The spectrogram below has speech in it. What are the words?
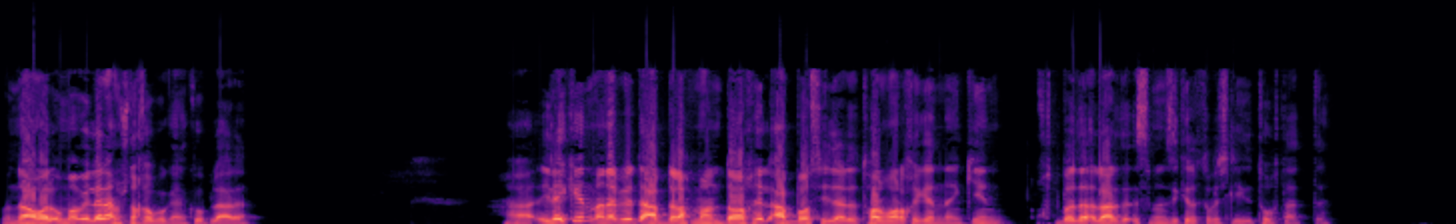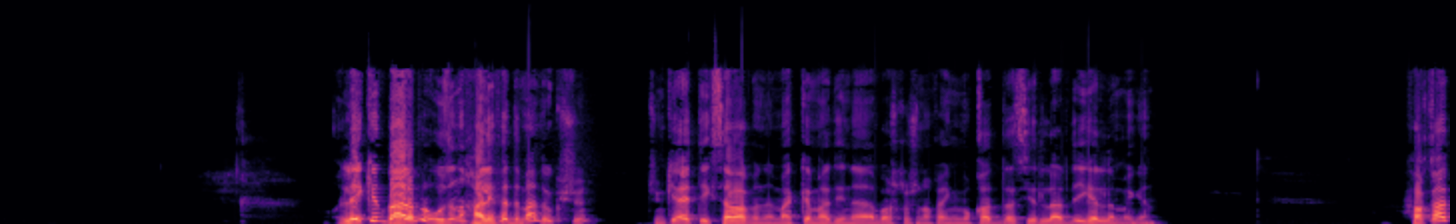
Bundan avval umaviylar ham shunaqa bo'lgan ko'plari. Lekin mana bu yerda abdurahmon dohil abbosiylarni tormor qilgandan keyin xutbada ularni ismini zikr qilishlikni to'xtatdi. Lekin baribir o'zini xalifa demadi u kishi. Chunki aytdik sababini makka madina boshqa shunaqangi muqaddas yerlarni egallamagan faqat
